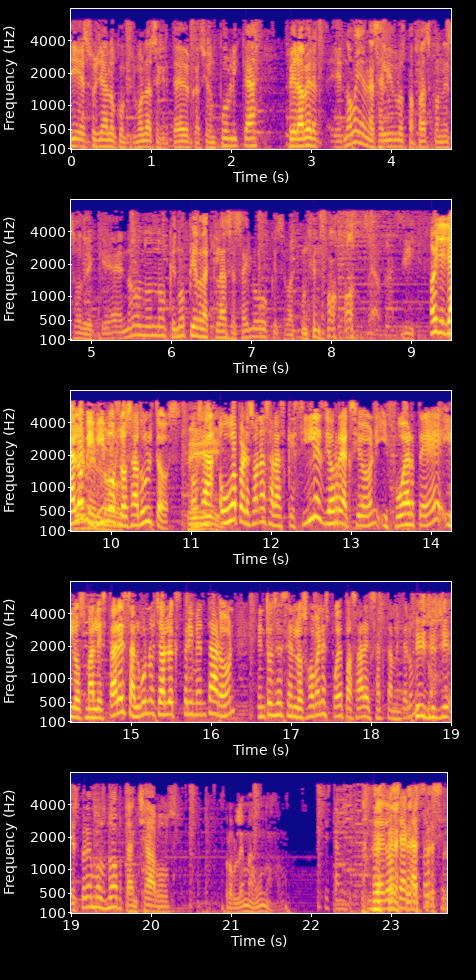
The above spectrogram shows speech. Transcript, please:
Sí, eso ya lo confirmó la Secretaría de Educación Pública. Pero a ver, eh, no vayan a salir los papás con eso de que eh, no, no, no, que no pierda clases, hay luego que se vacunen. No, o sea, sí. Oye, ya lo vivimos los adultos. O Sí. sea, hubo personas a las que sí les dio reacción y fuerte y los malestares, algunos ya lo experimentaron. Entonces en los jóvenes puede pasar exactamente lo Sí, mismo. sí, sí, esperemos no tan chavos. Problema uno, ¿no? Sí, están de 12 a 14.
